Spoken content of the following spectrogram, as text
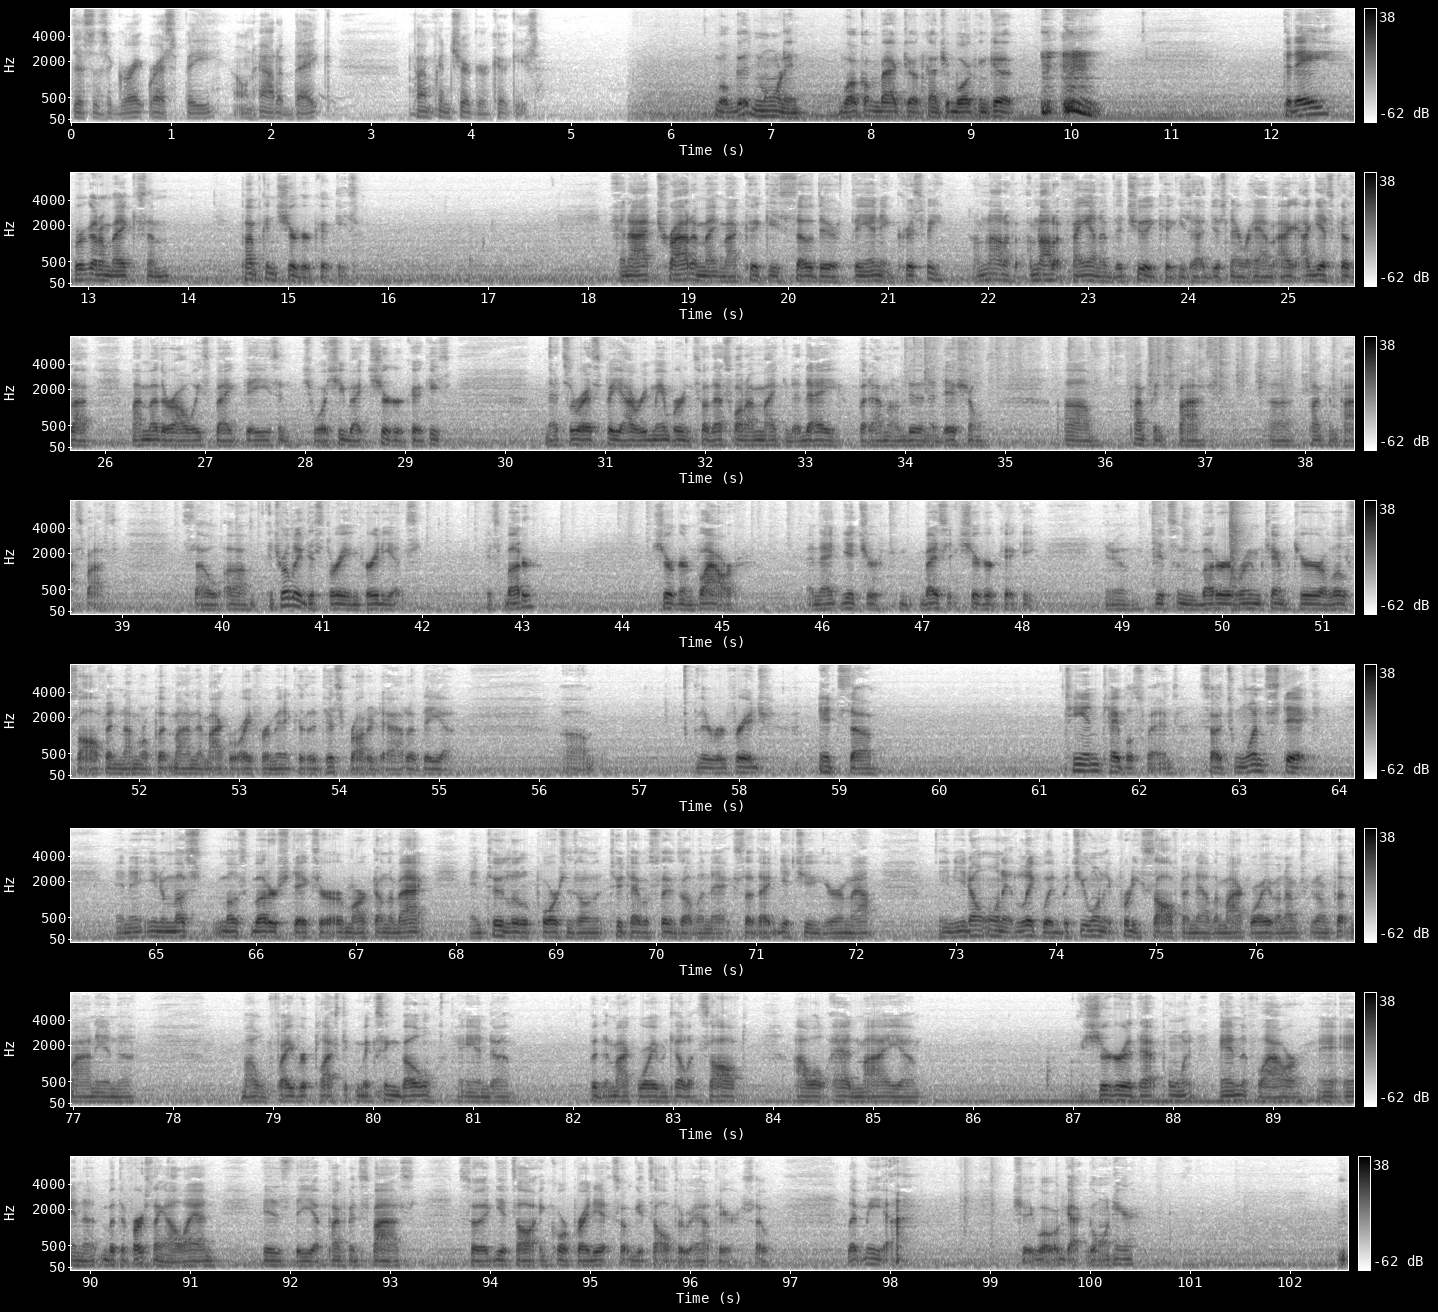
This is a great recipe on how to bake pumpkin sugar cookies. Well, good morning. Welcome back to A Country Boy Can Cook. Today, we're going to make some pumpkin sugar cookies. And I try to make my cookies so they're thin and crispy. I'm not a, I'm not a fan of the chewy cookies. I just never have. I, I guess because I my mother always baked these, and well, she baked sugar cookies. That's the recipe I remember, and so that's what I'm making today. But I'm to do an additional um, pumpkin spice, uh, pumpkin pie spice. So uh, it's really just three ingredients. It's butter, sugar, and flour, and that gets your basic sugar cookie. You know, get some butter at room temperature, a little softened. I'm going to put mine in the microwave for a minute because I just brought it out of the uh, um, the fridge. It's uh, 10 tablespoons. So it's one stick. And it, you know, most most butter sticks are, are, marked on the back and two little portions on the two tablespoons on the next. So that gets you your amount. And you don't want it liquid, but you want it pretty soft and now the microwave. And I'm just going to put mine in uh, my old favorite plastic mixing bowl and uh, put in the microwave until it's soft. I will add my uh, sugar at that point and the flour and, and uh, but the first thing I'll add is the uh, pumpkin spice. So it gets all incorporated so it gets all throughout there. So let me uh, show you what we got going here.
